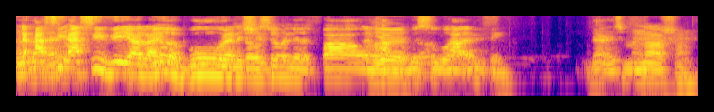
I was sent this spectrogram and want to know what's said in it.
Like, I see, I see VAR like You're a board, they'll relishing. showing the foul, how Yeah. the whistle, how everything. That is man. No, fam.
